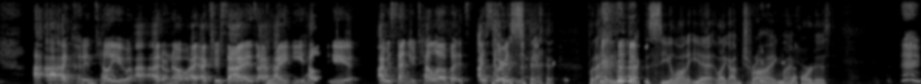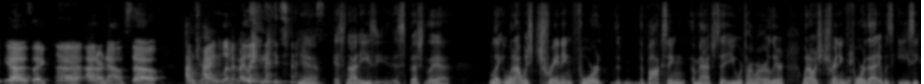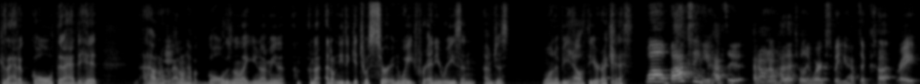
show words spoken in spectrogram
I, I, I couldn't tell you. I, I don't know. I exercise. I, Yeah. I eat healthy. I was sent Nutella, but it's. I swear it's in the future. but I haven't even cracked the seal on it yet. Like, I'm trying my hardest. yeah, I was like, uh, I don't know. So I'm trying to limit my late night snacks. Yeah, it's not easy, especially yeah. Like when I was training for the the boxing a match that you were talking about earlier. When I was training for that, it was easy because I had a goal that I had to hit. I don't have, Mhm. I don't have a goal. There's no like you know what I mean. I'm not. I don't need to get to a certain weight for any reason. I'm just want to be healthier, I guess. Well, boxing, you have to. I don't know how that totally works, but you have to cut, right?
